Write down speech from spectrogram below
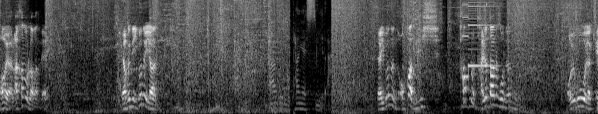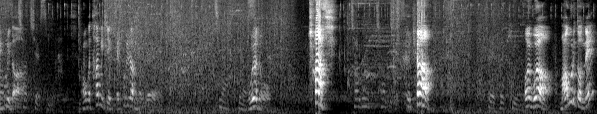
어야 라칸 올라갔네. 야 근데 이거는 야, 당했습니다. 야 이거는 억까 씨. 탑으로 달렸다는 거는 어이구 야 개꿀이다. 처치했습니다. 뭔가 탑이 이제 개꿀이라는 건데. 제압되었습니다. 뭐야 저거. 촤씨. 적을 처치. 야. 킬. 아니 뭐야 마무리 떴네?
